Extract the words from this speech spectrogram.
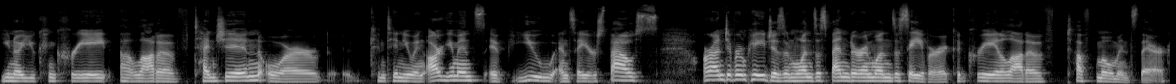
You know, you can create a lot of tension or continuing arguments if you and, say, your spouse are on different pages and one's a spender and one's a saver. It could create a lot of tough moments there.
